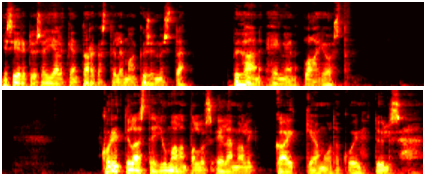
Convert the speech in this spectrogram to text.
ja siirtyy sen jälkeen tarkastelemaan kysymystä pyhän hengen lahjoista. Korinttilaisten jumalanpalveluselämä oli kaikkea muuta kuin tylsää.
